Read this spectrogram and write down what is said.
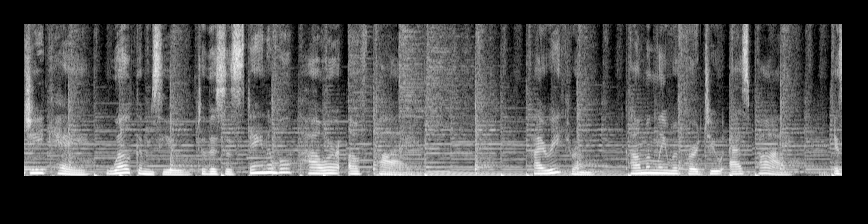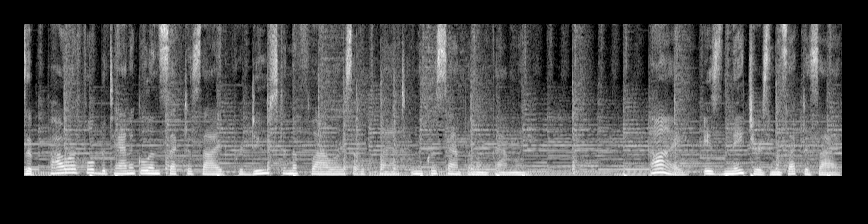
MGK welcomes you to the sustainable power of Py. Pyrethrum, commonly referred to as Py, is a powerful botanical insecticide produced in the flowers of a plant in the chrysanthemum family. Py is nature's insecticide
